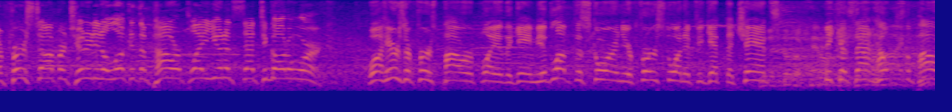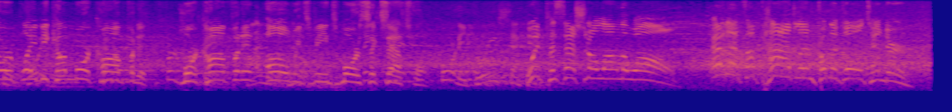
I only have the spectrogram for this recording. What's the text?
Our first opportunity to look at the power play unit set to go to work. Well, here's our first power play of the game. You'd love to score in your first one if you get the chance because that helps the power play become more confident. More confident always means more successful. 43. With possession along the wall. And that's a paddling from the goaltender.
